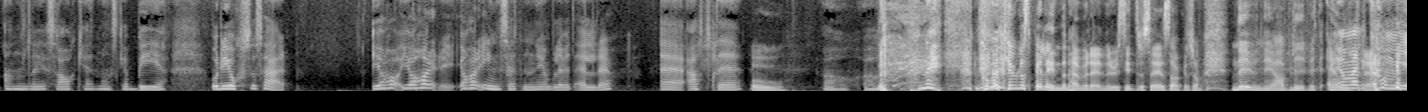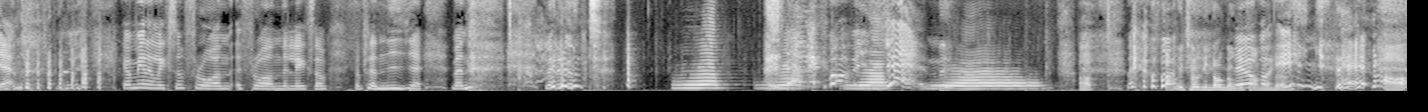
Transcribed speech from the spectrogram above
andlig sak är att man ska be. Och det är också så här. Jag har, jag har, jag har insett nu när jag blivit äldre eh, att... Eh, Oh. oh, oh. Nej, Det kommer vara kul att spela in den här med dig när du sitter och säger saker som nu när jag har blivit äldre. ja, men kom igen. jag menar liksom från, från liksom, jag säga nio, men, men runt... Nej men kom igen! Ja, jag jag var, var tvungen någon gång när att jag var använda den. yngre! Ja.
